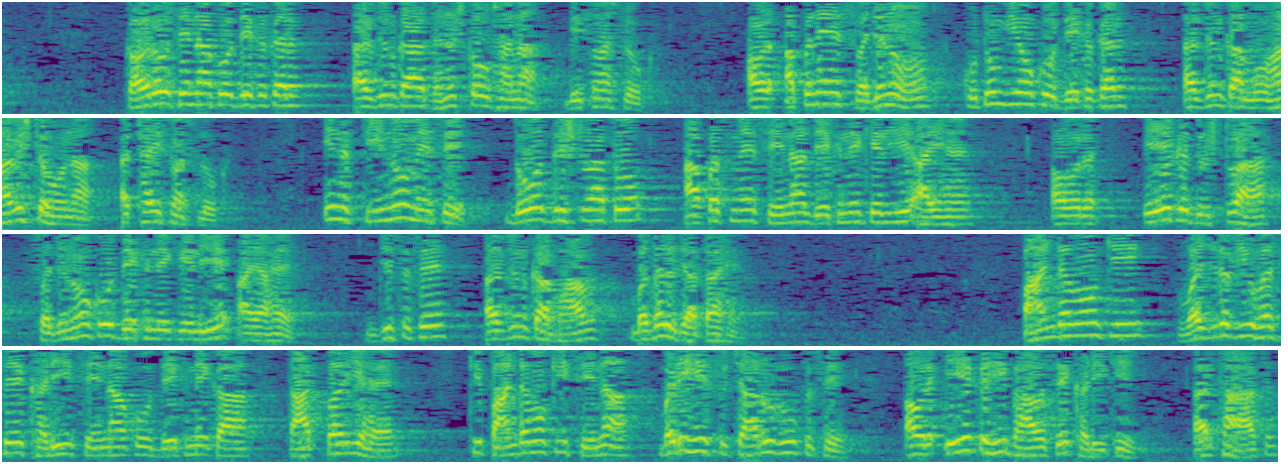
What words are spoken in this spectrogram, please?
कौरव सेना को देखकर अर्जुन का धनुष को उठाना, बीसवा श्लोक। और अपने स्वजनों, कुटुंबियों को देखकर अर्जुन का मोहाविष्ट होना अट्ठाईसवां श्लोक। इन तीनों में से दो दृष्टवा तो आपस में सेना देखने के लिए आए हैं और एक दृष्टवा स्वजनों को देखने के लिए आया है, जिससे अर्जुन का भाव बदल जाता है। पांडवों की वज्र व्यूह से खड़ी सेना को देखने का तात्पर्य है कि पांडवों की सेना बड़ी ही सुचारू रूप से और एक ही भाव से खड़ी की अर्थात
